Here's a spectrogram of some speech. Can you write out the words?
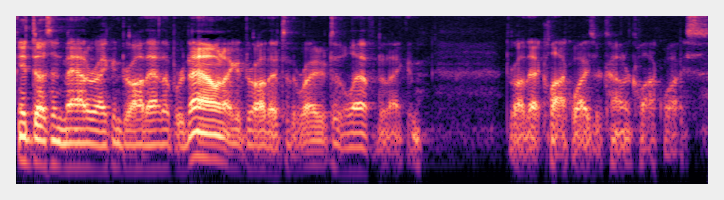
it doesn't matter. I can draw that up or down. I can draw that to the right or to the left, and I can draw that clockwise or counterclockwise.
